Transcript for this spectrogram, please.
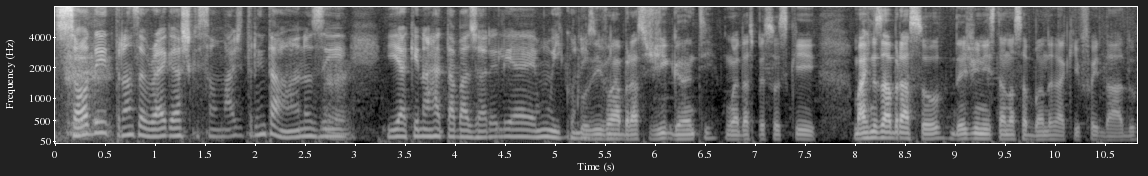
Só de transa reggae acho que são mais de 30 anos e, é. e aqui na Retabajara ele é um ícone. Inclusive um abraço gigante, uma das pessoas que mais nos abraçou desde o início da nossa banda aqui foi dado,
